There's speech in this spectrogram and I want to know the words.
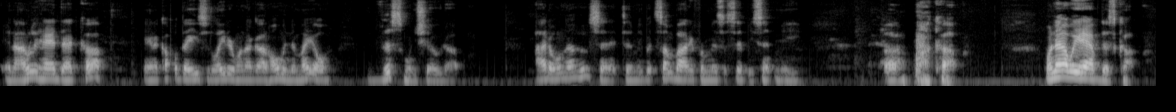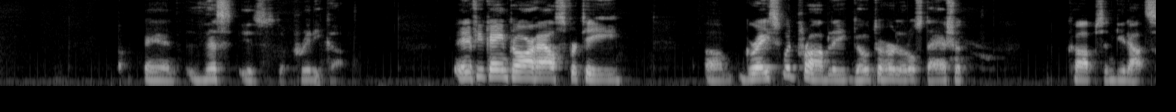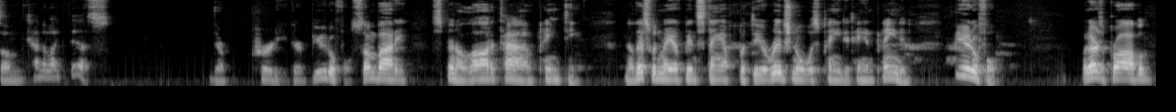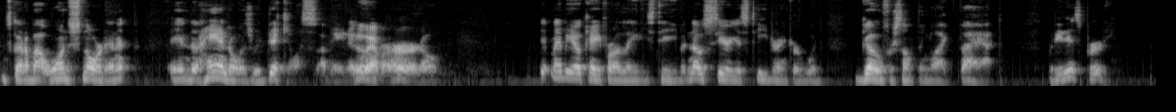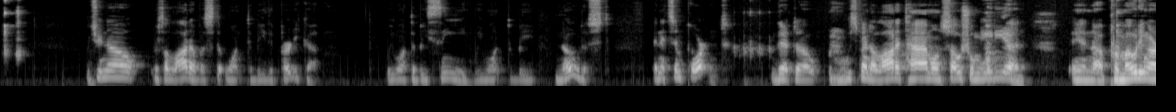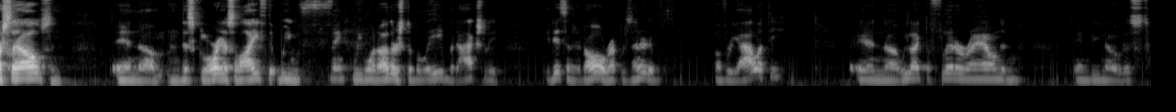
and I only had that cup. And a couple days later, when I got home in the mail, this one showed up. I don't know who sent it to me, but somebody from Mississippi sent me a, a cup. Well, now we have this cup. And this is the pretty cup. And if you came to our house for tea, um, Grace would probably go to her little stash of cups and get out some kind of like this. They're pretty, they're beautiful. Somebody spent a lot of time painting. Now, this one may have been stamped, but the original was painted, hand painted. Beautiful. Well, there's a problem. It's got about one snort in it, and the handle is ridiculous. I mean, who ever heard? of it may be okay for a lady's tea, but no serious tea drinker would go for something like that. But it is pretty. But you know, there's a lot of us that want to be the pretty cup. We want to be seen. We want to be noticed. And it's important that uh, we spend a lot of time on social media and, and uh, promoting ourselves and, and um, this glorious life that we think we want others to believe, but actually it isn't at all representative of reality. And uh, we like to flit around and, and be noticed.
